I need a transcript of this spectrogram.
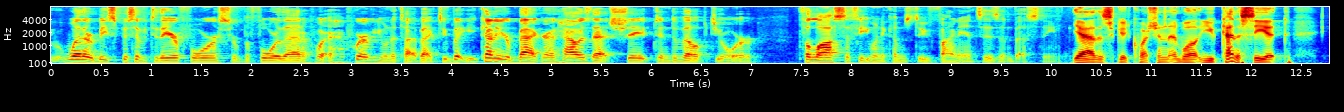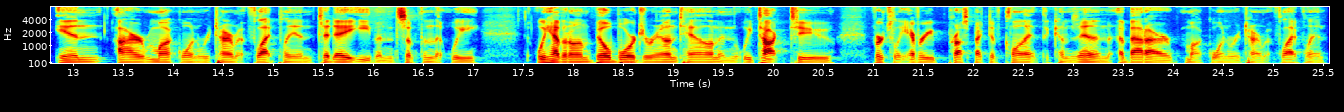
whether it be specific to the Air Force or before that or wh- wherever you want to tie it back to, but you, kind of your background, how has that shaped and developed your philosophy when it comes to finances investing? Yeah, that's a good question. And well, you kind of see it in our Mach 1 retirement flight plan today even something that we we have it on billboards around town and we talk to virtually every prospective client that comes in about our Mach 1 retirement flight plan.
